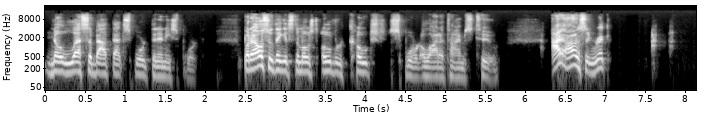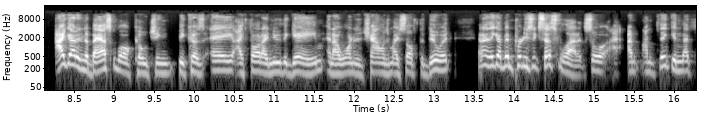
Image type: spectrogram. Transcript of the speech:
know less about that sport than any sport. But I also think it's the most overcoached sport a lot of times too. I honestly, Rick, I got into basketball coaching because A, I thought I knew the game and I wanted to challenge myself to do it. And I think I've been pretty successful at it. So I, am thinking that's,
